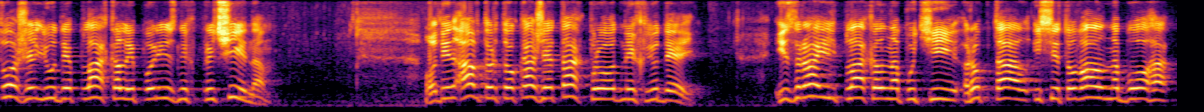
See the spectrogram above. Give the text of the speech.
теж люди плакали по різних причинам. Один автор то каже так про одних людей. Ізраїль плакав на путі, роптал і сітував на Бога.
